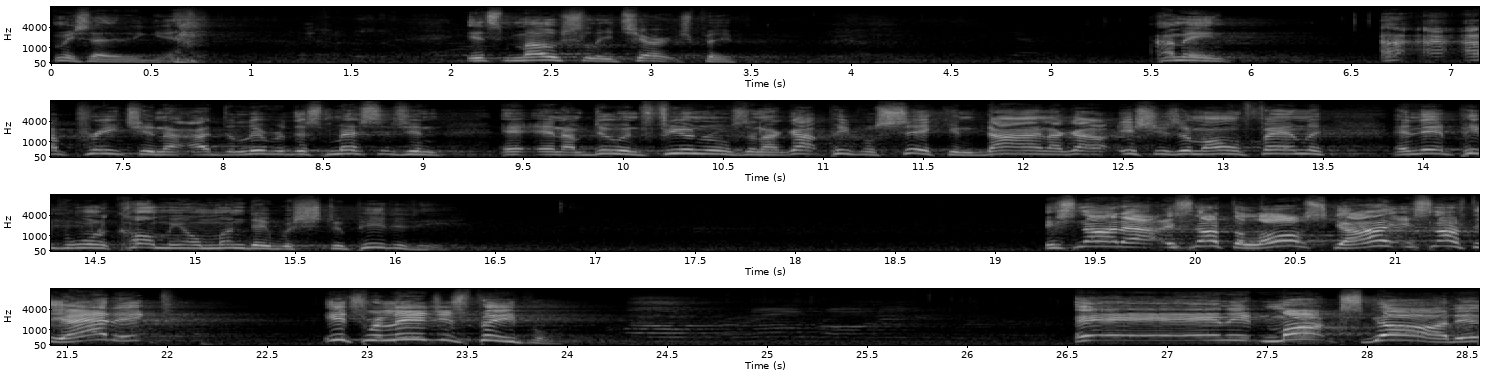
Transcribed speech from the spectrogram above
Let me say that again. It's mostly church people. I mean, I, I, I preach and I, I, deliver this message, and, and I'm doing funerals, and I got people sick and dying. I got issues in my own family, and then people want to call me on Monday with stupidity. It's not, it's not the lost guy, it's not the addict, it's religious people. And it mocks God. And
